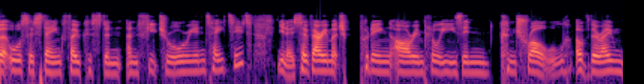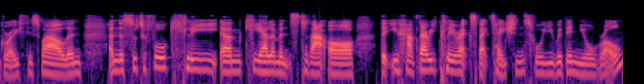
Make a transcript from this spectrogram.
but also staying focused and, and future orientated you know so very much putting our employees in control of their own growth as well. And and the sort of four key um, key elements to that are that you have very clear expectations for you within your role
